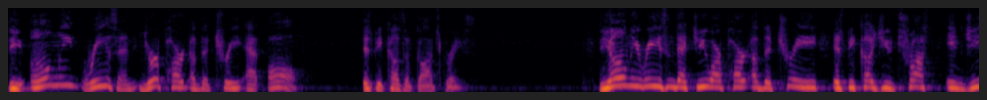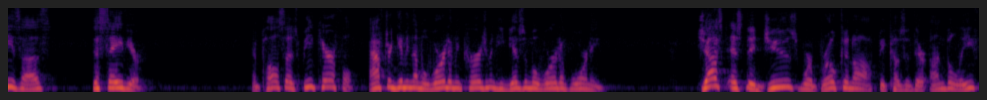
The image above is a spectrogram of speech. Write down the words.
the only reason you're part of the tree at all is because of God's grace. The only reason that you are part of the tree is because you trust in Jesus, the Savior. And Paul says, Be careful. After giving them a word of encouragement, he gives them a word of warning. Just as the Jews were broken off because of their unbelief,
